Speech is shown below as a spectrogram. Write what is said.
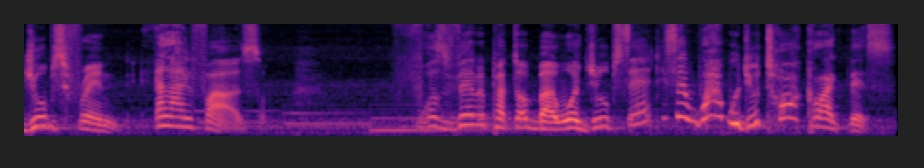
Job's friend, Eliphaz, was very perturbed by what Job said. He said, Why would you talk like this?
